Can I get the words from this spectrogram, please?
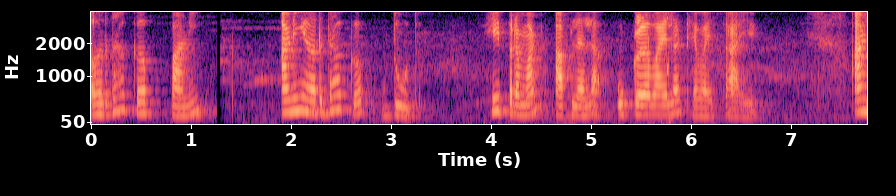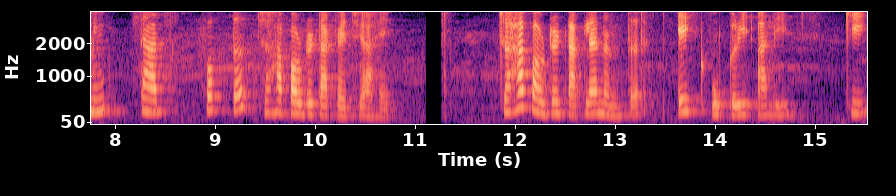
अर्धा कप पाणी आणि अर्धा कप दूध. हे प्रमाण आपल्याला उकळवायला ठेवायचं आहे. आणि त्यात फक्त चहा पावडर टाकायची आहे. चहा पावडर टाकल्यानंतर एक उकळी आली की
